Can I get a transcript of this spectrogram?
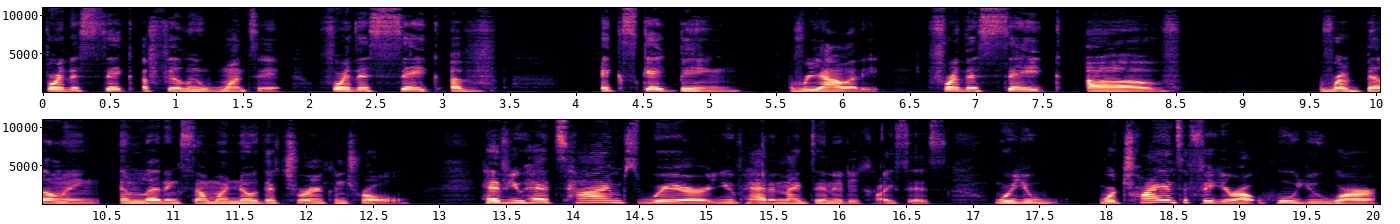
for the sake of feeling wanted, for the sake of escaping reality, for the sake of rebelling and letting someone know that you're in control? Have you had times where you've had an identity crisis, where you were trying to figure out who you were,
